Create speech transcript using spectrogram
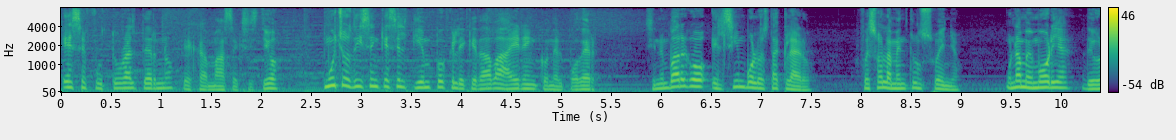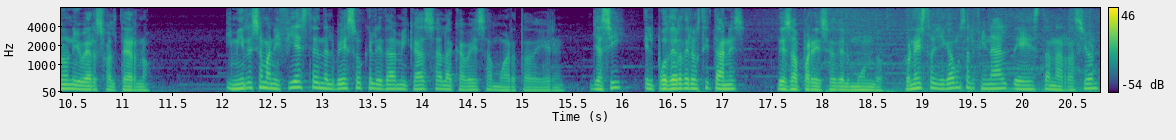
ese futuro alterno que jamás existió. Muchos dicen que es el tiempo que le quedaba a Eren con el poder. Sin embargo, el símbolo está claro. Fue solamente un sueño, una memoria de un universo alterno. Y Mire se manifiesta en el beso que le da mi casa a la cabeza muerta de Eren. Y así, el poder de los titanes desaparece del mundo. Con esto llegamos al final de esta narración.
